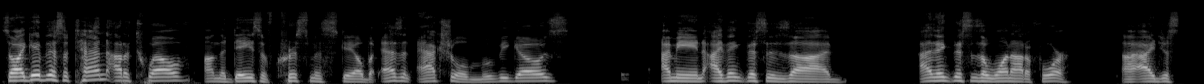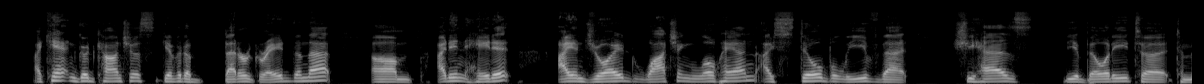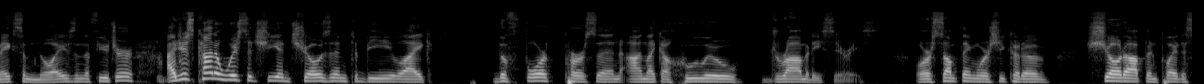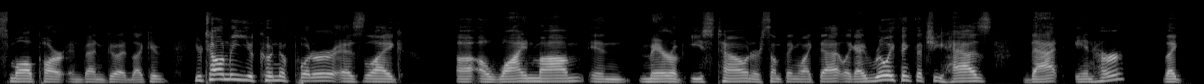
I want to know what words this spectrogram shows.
so I gave this a 10 out of 12 on the days of Christmas scale, but as an actual movie goes, I mean, I think this is uh I think this is a one out of four. I just I can't in good conscience give it a better grade than that. Um, I didn't hate it. I enjoyed watching Lohan. I still believe that she has the ability to to make some noise in the future. I just kind of wish that she had chosen to be like the fourth person on like a Hulu dramedy series or something where she could have showed up and played a small part and been good. Like if you're telling me you couldn't have put her as like a, a wine mom in Mare of Easttown or something like that. Like I really think that she has that in her. Like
